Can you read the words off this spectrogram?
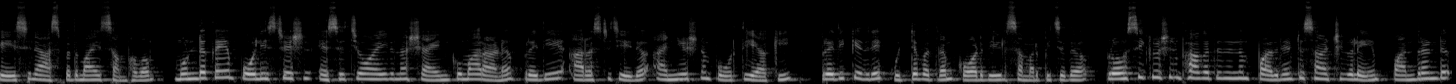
കേസിന് ആസ്പദമായ സംഭവം. Mundakayam police station S H ആയിരുന്ന ഷൈൻകുമാറാണ് പ്രതിയെ അറസ്റ്റ് ചെയ്ത് അന്വേഷണം പൂർത്തിയാക്കി പ്രതിക്കെതിരെ കുറ്റപത്രം കോടതിയിൽ സമർപ്പിച്ചത്. പ്രോസിക്യൂഷൻ ഭാഗത്തു നിന്നും പതിനെട്ട് സാക്ഷികളെയും പന്ത്രണ്ട്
